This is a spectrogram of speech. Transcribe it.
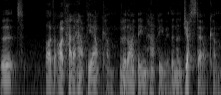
that I've, I've had a happy outcome that mm. I've been happy with and a just outcome.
